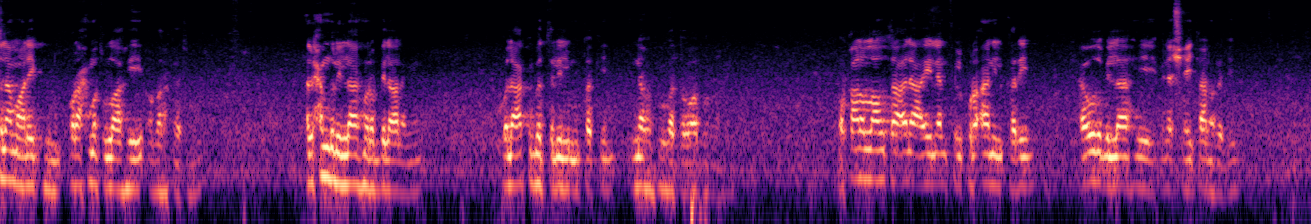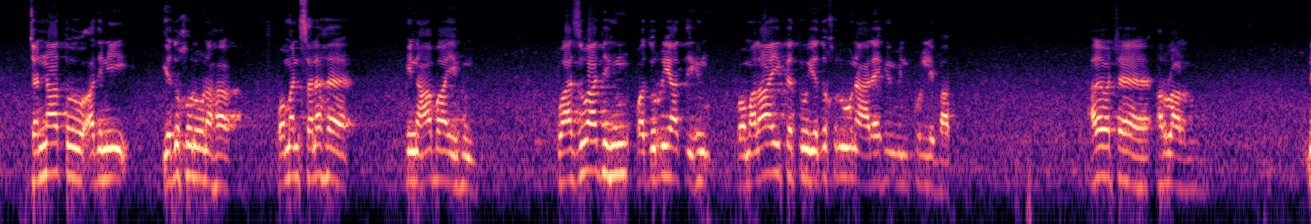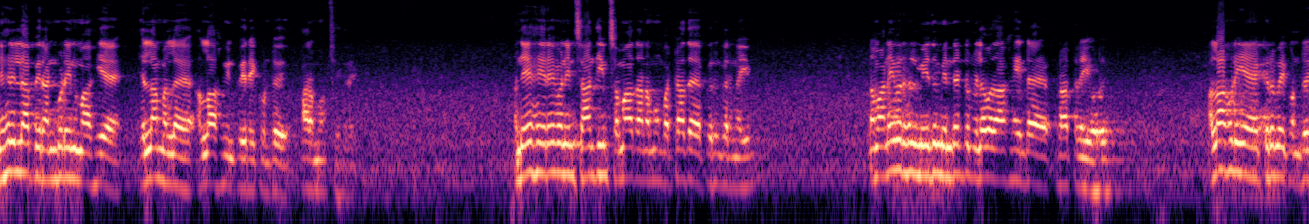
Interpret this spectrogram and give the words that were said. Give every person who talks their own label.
Speaker 1: السلام عليكم ورحمة الله وبركاته. الحمد لله رب العالمين. والعاقبة للمتقين. إنه هو التواب الرحيم. وقال الله تعالى عيلا في القرآن الكريم. أعوذ بالله من الشيطان الرجيم. جنات عدن يدخلونها ومن سلح من آبائهم وأزواجهم وذرياتهم وملائكة يدخلون عليهم من كل باب. அளவற்ற அருளாளனும் நிகரில்லா பேர் அன்புடையனுமாகிய எல்லாம் அல்ல அல்லாஹுவின் பெயரை கொண்டு ஆரம்பம் செய்கிறேன். அந்த ஏக இறைவனின் சாந்தியும் சமாதானமும் வற்றாத பெருங்கருணையும் நம் அனைவர்கள் மீதும் என்றென்றும் நிலவதாக என்ற பிரார்த்தனையோடு அல்லாஹுடைய கிருபை கொண்டு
